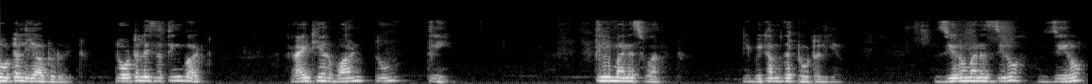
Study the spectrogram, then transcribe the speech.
total you have to do it. Total is nothing but right here 1 2 3 3 minus 1 it becomes the total here. 0 minus 0 0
